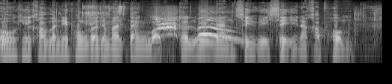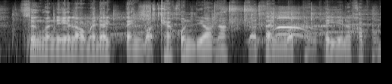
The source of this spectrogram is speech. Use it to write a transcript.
โอเคครับวันนี้ผมก็จะมาแต่งบอทตะลุยแรง4 v 4นะครับผมซึ่งวันนี้เราไม่ได้แต่งบอทแค่คนเดียวนะ เราแต่งบอททั้งตี้นะครับผม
